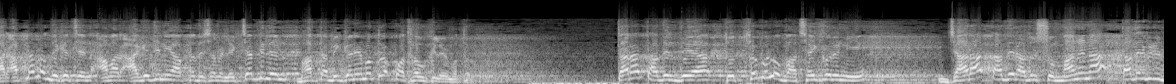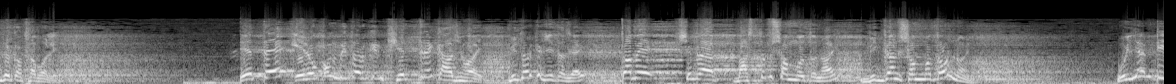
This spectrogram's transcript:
আর আপনারাও দেখেছেন, আমার আগে যিনি আপনাদের সামনে লেকচার দিলেন, ভাবটা বিজ্ঞানের মতো, কথা উকিলের মতো। তারা তাদের দেয়া তথ্যগুলো বাছাই করে নিয়ে, যারা তাদের আদর্শ মানে না, তাদের বিরুদ্ধে কথা বলে। এতে এরকম বিতর্কের ক্ষেত্রে কাজ হয়, বিতর্কে জেতা যায়। তবে সেটা বাস্তবসম্মত নয়, বিজ্ঞানসম্মতও নয়। উইলিয়াম টি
